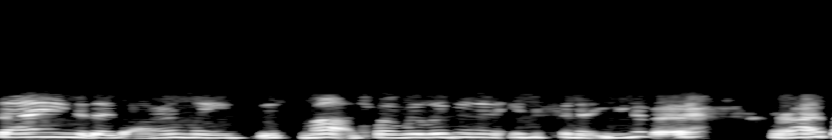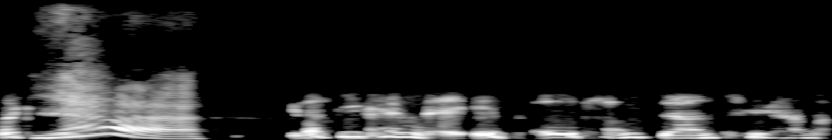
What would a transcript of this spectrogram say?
saying that there's only this much when we live in an infinite universe, right? Like yeah, like you can. It all comes down to how much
